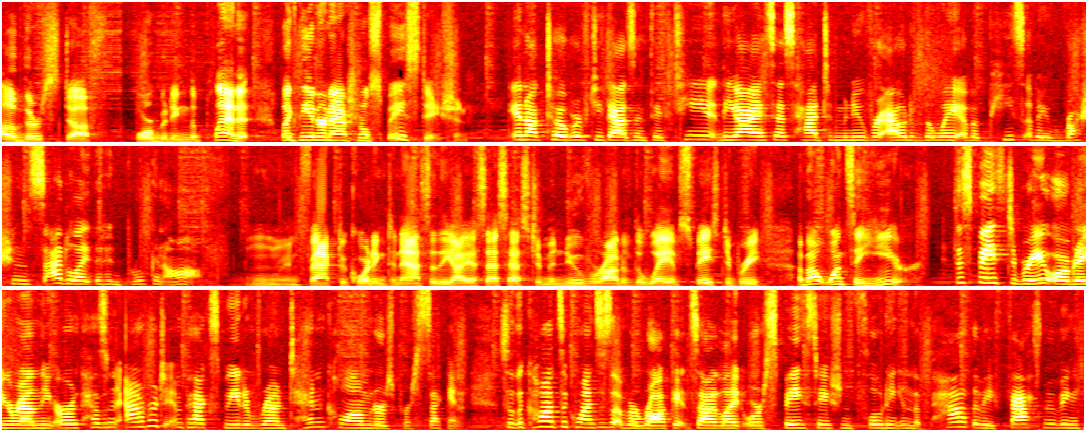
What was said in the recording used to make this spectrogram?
other stuff orbiting the planet, like the International Space Station. In October of 2015, the ISS had to maneuver out of the way of a piece of a Russian satellite that had broken off. Mm, in fact, according to NASA, the ISS has to maneuver out of the way of space debris about once a year. The space debris orbiting around the Earth has an average impact speed of around 10 kilometers per second, so the consequences of a rocket, satellite, or space station floating in the path of a fast-moving,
